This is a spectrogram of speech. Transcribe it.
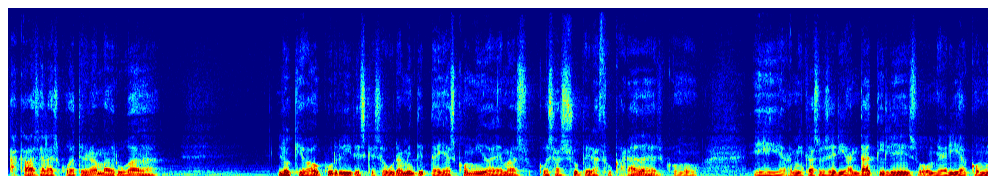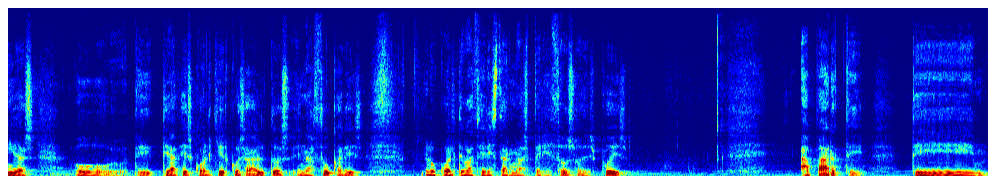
acabas a las 4 de la madrugada, lo que va a ocurrir es que seguramente te hayas comido además cosas súper azucaradas, como eh, a mi caso serían dátiles, o me haría comidas o te, haces cualquier cosa altos en azúcares, lo cual te va a hacer estar más perezoso después. Aparte, te,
